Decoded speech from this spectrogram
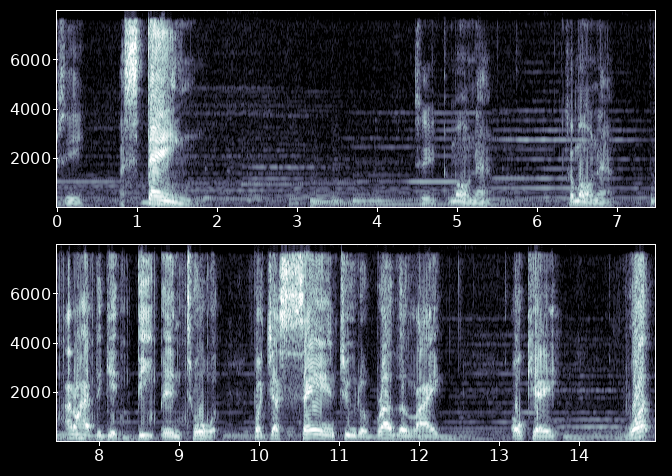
See? A stain. See? Come on now. Come on now. I don't have to get deep into it, but just saying to the brother, like, okay, what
